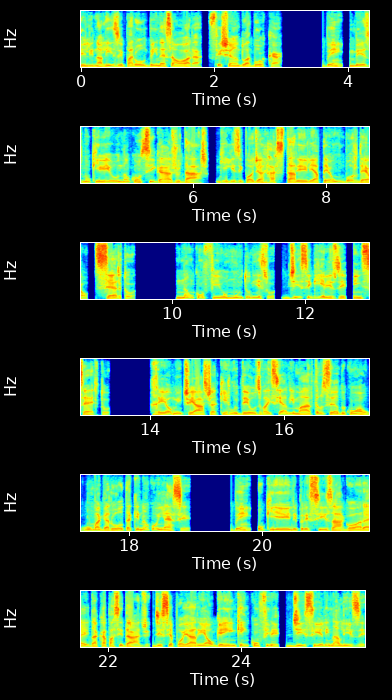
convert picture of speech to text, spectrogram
Elinalise parou bem nessa hora, fechando a boca. Bem, mesmo que eu não consiga ajudar, Guise pode arrastar ele até um bordel, certo? Não confio muito nisso, disse Guise, incerto. Realmente acha que Rudeus vai se animar trançando com alguma garota que não conhece? Bem, o que ele precisa agora é da capacidade de se apoiar em alguém em quem confie, disse ele na Lise.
